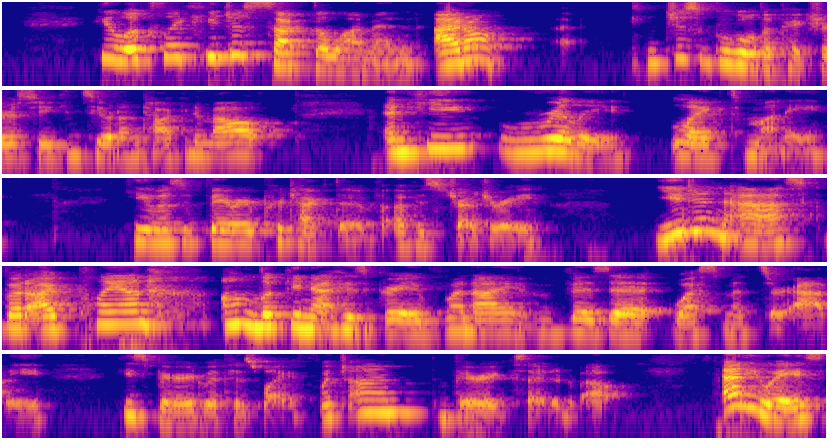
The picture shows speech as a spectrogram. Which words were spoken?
he looks like he just sucked a lemon. I don't just Google the pictures so you can see what I'm talking about. And he really liked money. He was very protective of his treasury. You didn't ask, but I plan on looking at his grave when I visit Westminster Abbey. He's buried with his wife, which I'm very excited about. Anyways,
